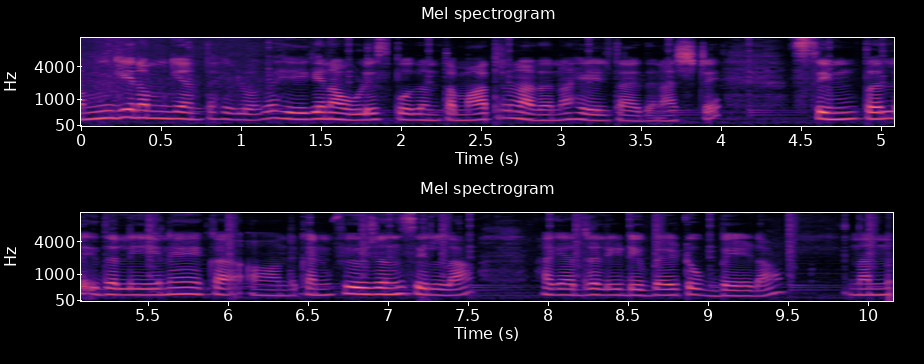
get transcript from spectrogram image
ನಮಗೆ ನಮಗೆ ಅಂತ ಹೇಳುವಾಗ ಹೇಗೆ ನಾವು ಉಳಿಸ್ಬೋದು ಅಂತ ಮಾತ್ರ ನಾನು ಅದನ್ನು ಹೇಳ್ತಾ ಇದ್ದೇನೆ. ಅಷ್ಟೇ ಸಿಂಪಲ್ ಇದರಲ್ಲಿ ಏನೇ ಕ ಅಂದರೆ ಕನ್ಫ್ಯೂಷನ್ಸ್ ಇಲ್ಲ. ಹಾಗೆ ಅದರಲ್ಲಿ ಡಿಬೇಟು ಬೇಡ. ನನ್ನ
